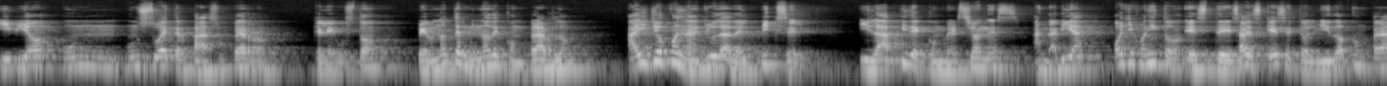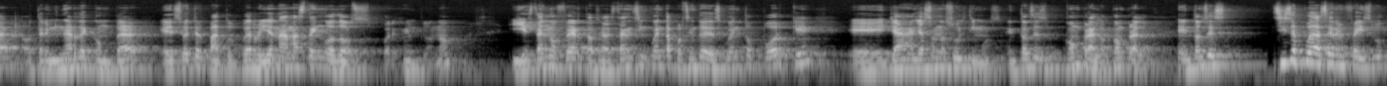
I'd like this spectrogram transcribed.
y vio un, un suéter para su perro que le gustó, pero no terminó de comprarlo, ahí yo con la ayuda del pixel y la API de conversiones andaría, oye Juanito, este, ¿sabes qué? Se te olvidó comprar o terminar de comprar el suéter para tu perro, ya nada más tengo dos, por ejemplo, ¿no? Y está en oferta, o sea, está en 50% de descuento porque eh, ya, ya son los últimos. Entonces, cómpralo, cómpralo. Entonces, sí se puede hacer en Facebook,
